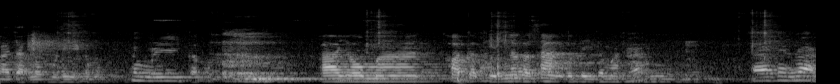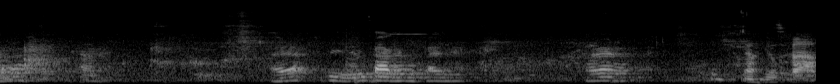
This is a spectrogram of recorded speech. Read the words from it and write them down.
มาจากลบบุรีครับผมตะวันครับผมพาโยมมาทอดกระถินแล้วก็สร้างกุฏิกรรมฐานตาก็ร่างนะไปละที่หลวงตากันไปนะไปละอะโยมกราบ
